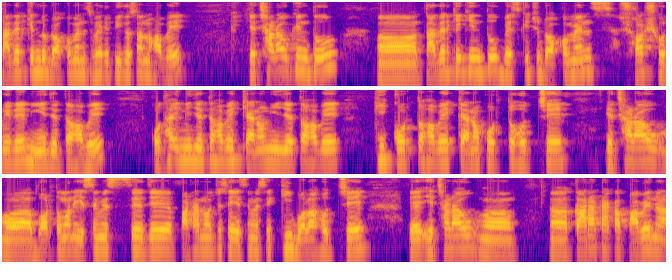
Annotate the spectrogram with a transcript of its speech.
তাদের কিন্তু ডকুমেন্টস ভেরিফিকেশন হবে। এছাড়াও কিন্তু তাদেরকে কিন্তু বেশ কিছু ডকুমেন্টস সশরীরে নিয়ে যেতে হবে। কোথায় নিয়ে যেতে হবে, কেন নিয়ে যেতে হবে, কি করতে হবে, কেন করতে হচ্ছে? এছাড়াও বর্তমানে এস এম এস যে পাঠানো হচ্ছে, সেই এস এম এস কি বলা হচ্ছে? এছাড়াও কারা টাকা পাবে না?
